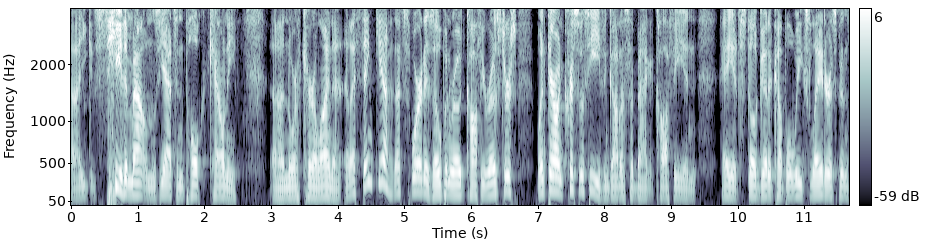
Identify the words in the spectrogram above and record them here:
Uh, you can see the mountains. Yeah, it's in Polk County, uh, North Carolina, and I think yeah, that's where it is. Open Road Coffee Roasters went there on Christmas Eve and got us a bag of coffee, and hey, it's still good. A couple weeks later, it's been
